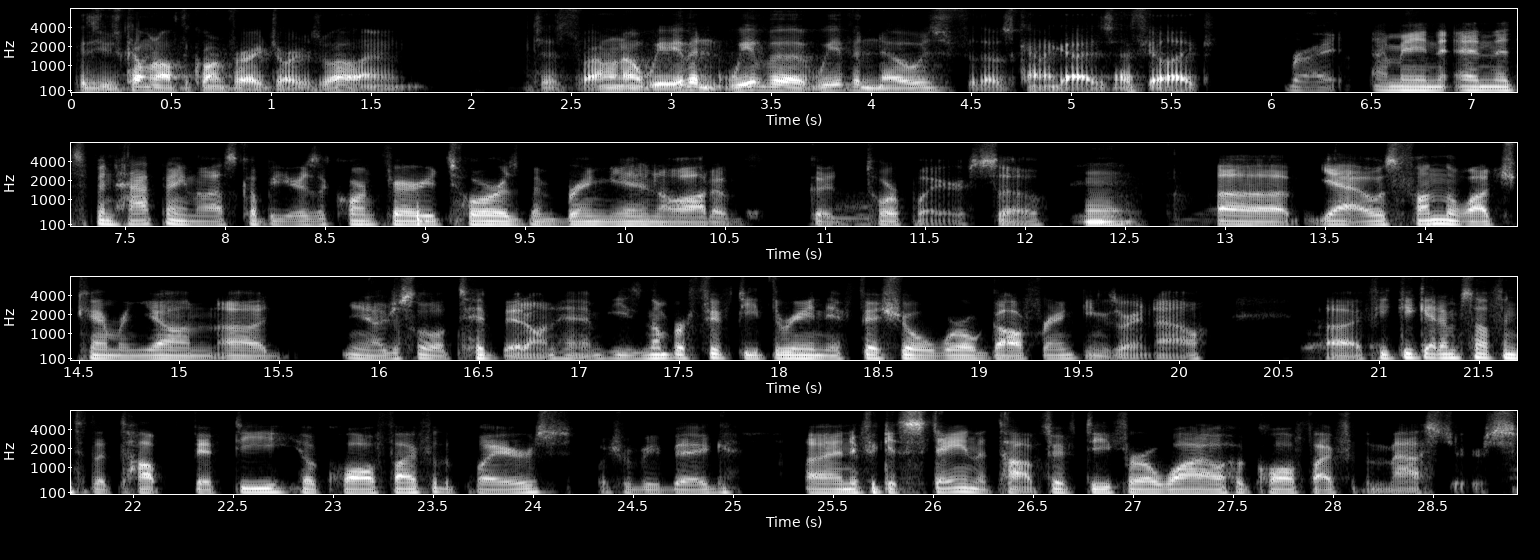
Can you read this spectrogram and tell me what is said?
because he was coming off the Corn Ferry Tour as well. I mean, just I don't know. We have a we have a we have a nose for those kind of guys. I feel like. Right. I mean, and it's been happening the last couple years. The Corn Ferry Tour has been bringing in a lot of good tour players. So, mm. uh, yeah, it was fun to watch Cameron Young. Uh, you know, just a little tidbit on him. He's number 53 in the official world golf rankings right now. Uh, if he could get himself into the top 50, he'll qualify for the players, which would be big. Uh, and if he could stay in the top 50 for a while, he'll qualify for the Masters.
